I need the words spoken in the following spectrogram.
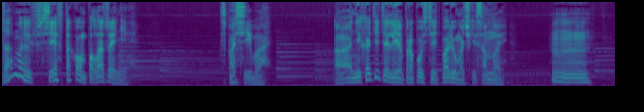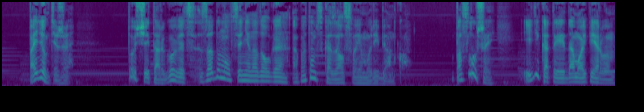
Да мы все в таком положении. Спасибо. А не хотите ли пропустить по рюмочке со мной? Хм, пойдемте же. Тощий торговец задумался ненадолго, а потом сказал своему ребенку. «Послушай, иди-ка ты домой первым.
